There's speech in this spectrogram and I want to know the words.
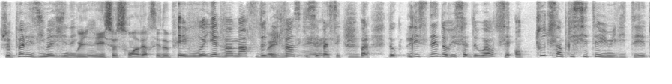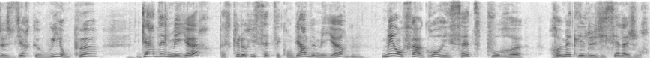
je peux les imaginer. Oui, et ils se sont inversés depuis. Et vous voyez le 20 mars 2020 ce qui s'est passé. Mm. Voilà. Donc l'idée de Reset the World, c'est en toute simplicité et humilité de se dire que oui, on peut garder le meilleur, parce que le reset, c'est qu'on garde le meilleur, mm-hmm. mais on fait un gros reset pour remettre les logiciels à jour.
